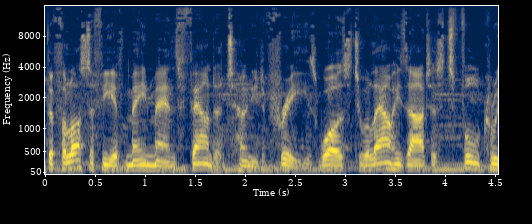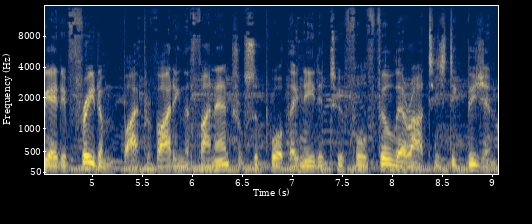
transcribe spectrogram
The philosophy of Main Man's founder, Tony DeFries, was to allow his artists full creative freedom by providing the financial support they needed to fulfill their artistic vision.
